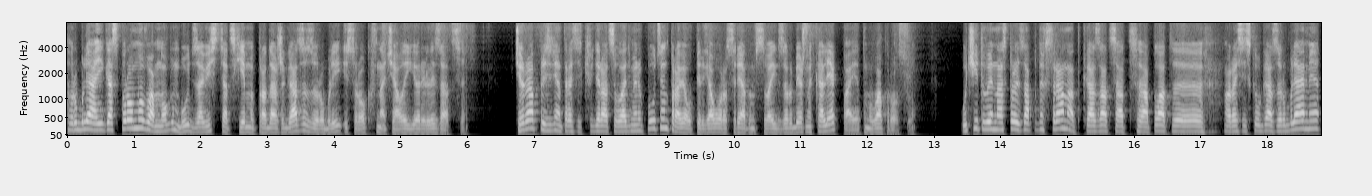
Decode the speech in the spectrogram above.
рубля и «Газпрома» во многом будет зависеть от схемы продажи газа за рубли и сроков начала ее реализации. Вчера президент Российской Федерации Владимир Путин провел переговоры с рядом своих зарубежных коллег по этому вопросу. Учитывая настрой западных стран отказаться от оплаты российского газа рублями,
